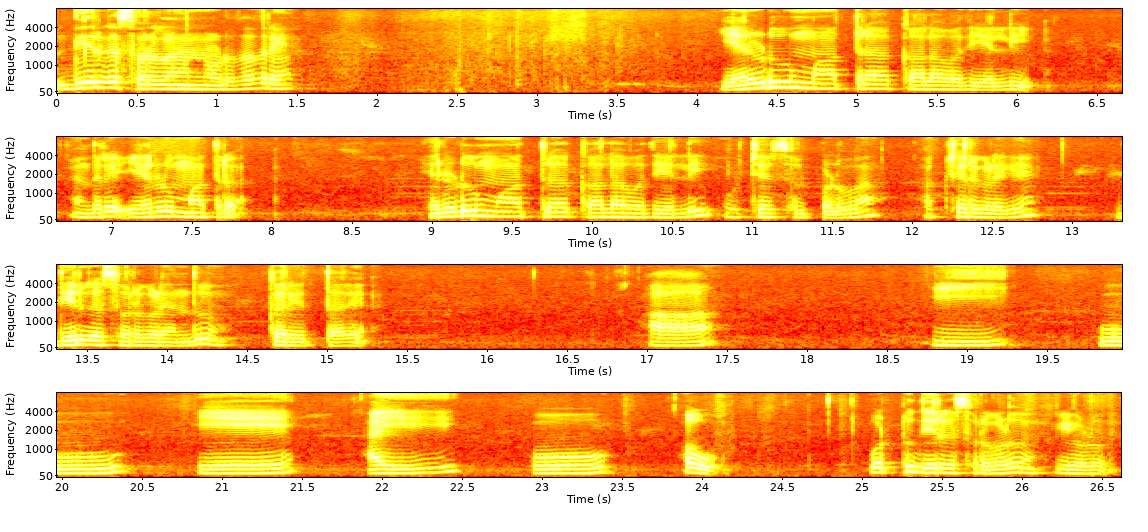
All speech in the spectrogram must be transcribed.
ದೀರ್ಘ ಸ್ವರಗಳನ್ನು ನೋಡೋದಾದರೆ ಎರಡು ಮಾತ್ರ ಕಾಲಾವಧಿಯಲ್ಲಿ, ಅಂದರೆ ಎರಡು ಮಾತ್ರ ಎರಡು ಮಾತ್ರ ಕಾಲಾವಧಿಯಲ್ಲಿ ಉಚ್ಚರಿಸಲ್ಪಡುವ ಅಕ್ಷರಗಳಿಗೆ ದೀರ್ಘ ಸ್ವರಗಳೆಂದು ಕರೆಯುತ್ತಾರೆ. ಆ ಇ, ಉ, ಎ, ಐ, ಓ, ಔ. ಒಟ್ಟು ದೀರ್ಘ ಸ್ವರಗಳು ಏಳು.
